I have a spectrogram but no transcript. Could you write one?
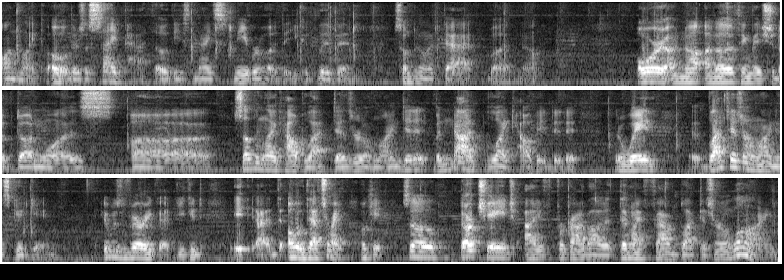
On like, oh, there's a side path. Oh, these nice neighborhood that you could live in, something like that. But no. Or another thing they should have done was uh, something like how Black Desert Online did it, but not like how they did it. The way Black Desert Online is a good game. It was very good. You could. It, uh, oh, that's right. Okay, so Dark Age, I forgot about it. Then I found Black Desert Online.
